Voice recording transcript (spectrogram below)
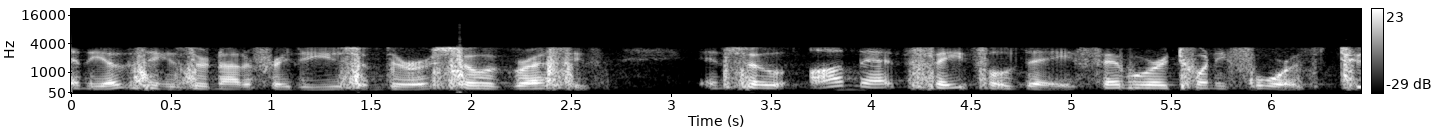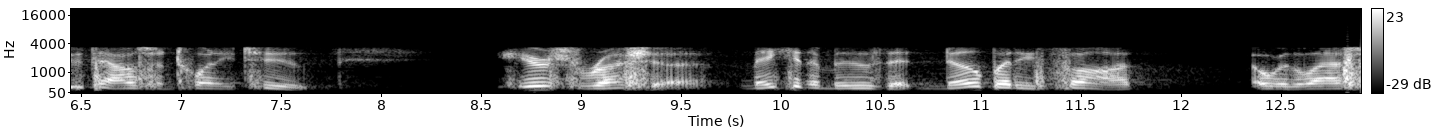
And the other thing is they're not afraid to use them. They're so aggressive. And so on that fateful day, February 24th, 2022, here's Russia making a move that nobody thought over the last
